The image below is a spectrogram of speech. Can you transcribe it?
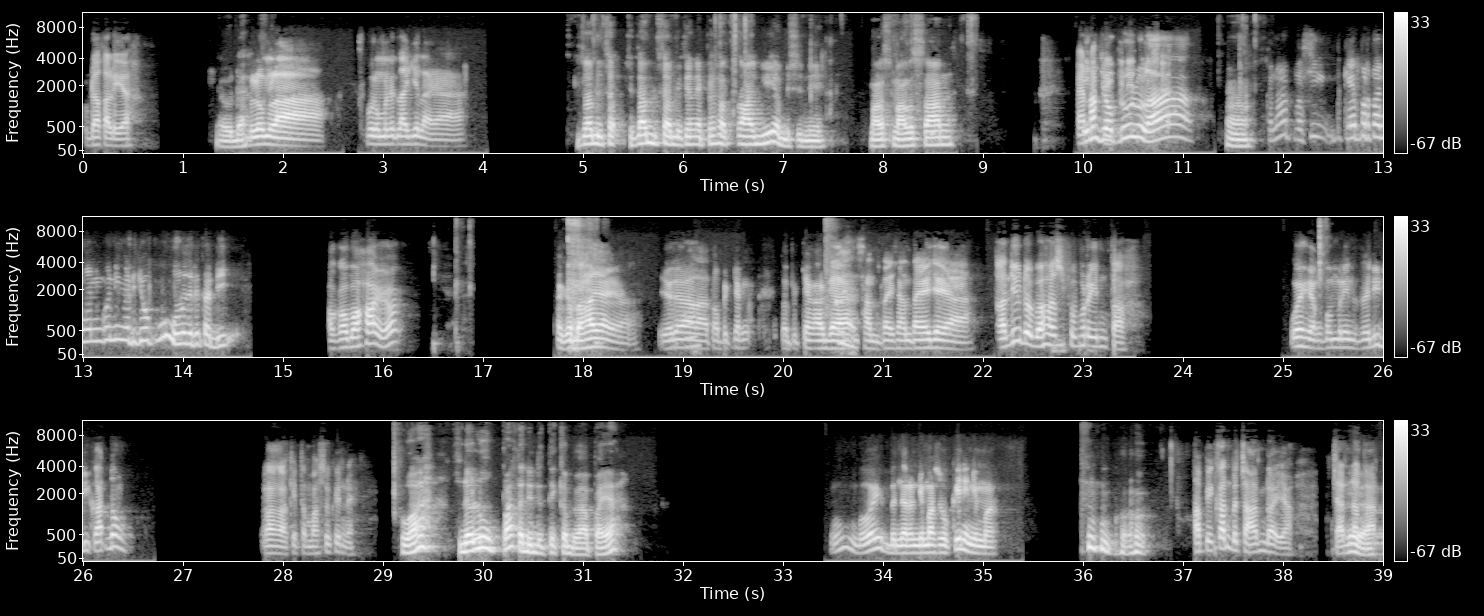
Udah kali ya. Ya udah. Belum lah. 10 menit lagi lah ya. Kita bisa kita bisa bikin episode lagi habis ini. Males-malesan. Enak ini jawab dulu lah. Hmm. Heeh. Kenapa sih? Kayak pertanyaan gue nih gak dijawab mulu dari tadi. Agak bahaya. Agak bahaya ya. Ya udah lah topik yang topik yang agak santai-santai aja ya. Tadi udah bahas pemerintah. Weh, yang pemerintah tadi di-cut dong. Nggak, nggak kita masukin deh. Wah, sudah lupa tadi detik ke berapa ya? Hmm, boy, beneran dimasukin ini mah. Tapi kan bercanda ya. Bercanda Iya. kan.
